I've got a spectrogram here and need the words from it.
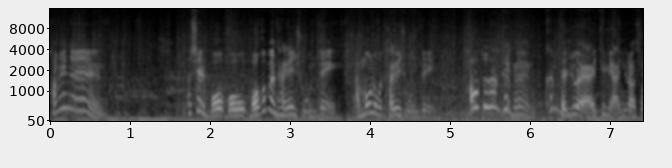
3위는 사실 뭐, 뭐 먹으면 당연히 좋은데 안 먹는 건 당연히 좋은데 파우돈한테는 큰 밸류의 아이템이 아니라서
